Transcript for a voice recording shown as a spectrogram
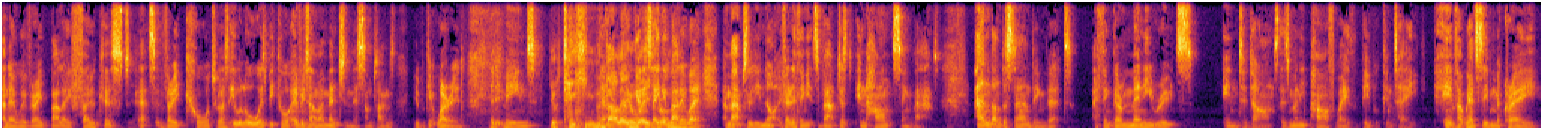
I know we're very ballet focused. That's very core to us. It will always be core. Every time I mention this, sometimes people get worried that it means you're taking the ballet I'm away. Take the ballet away. I'm absolutely not. If anything, it's about just enhancing that and understanding that I think there are many routes into dance. There's many pathways that people can take. In fact, we had Steven McRae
